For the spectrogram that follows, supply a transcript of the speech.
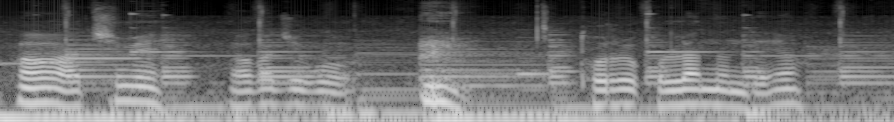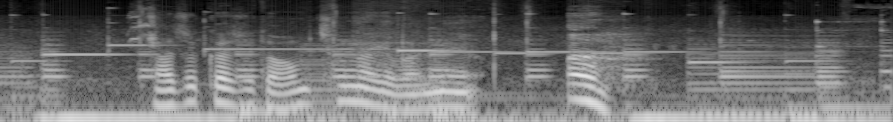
아, 아침에 와가지고 돌을 골랐는데요. 아직까지도 엄청나게 많네요. 아,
